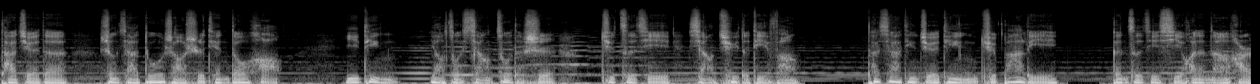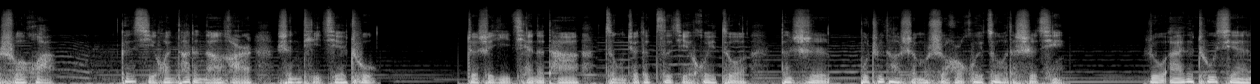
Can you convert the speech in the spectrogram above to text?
他觉得剩下多少时间都好。一定要做想做的事，去自己想去的地方。他下定决定去巴黎，跟自己喜欢的男孩说话，跟喜欢他的男孩身体接触。这是以前的他总觉得自己会做，但是不知道什么时候会做的事情。乳癌的出现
